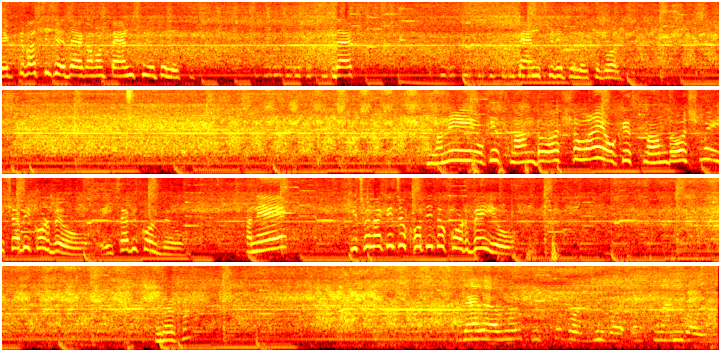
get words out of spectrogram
দেখতে পাচ্ছিস? এই দেখ আমার প্যান্ট ছিঁড়ে ফেলেছে। দেখ প্যান্ট ছিঁড়ে ফেলেছে বল। মানে ওকে স্নান দেওয়ার সময় ওকে স্নান দেওয়ার সময় এইসবই করবে ও এইসবই করবে ও। মানে কিছু না কিছু ক্ষতি তো করবেই ও। দেখো। স্নান দেয়নি।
